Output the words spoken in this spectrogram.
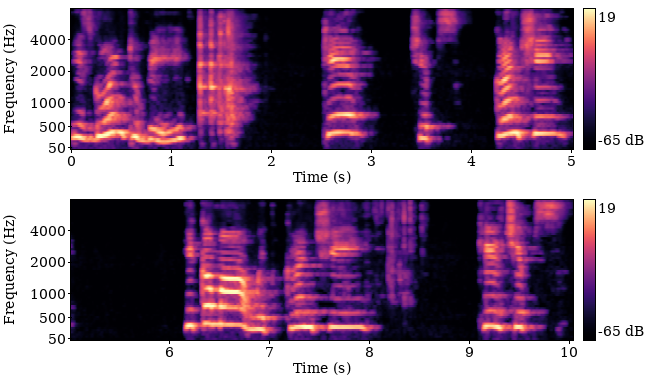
is going to be kale chips, crunchy, jicama with crunchy kale chips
